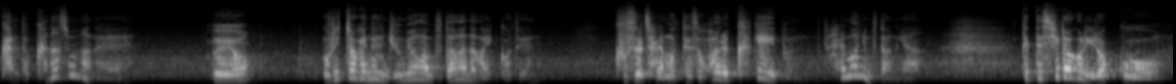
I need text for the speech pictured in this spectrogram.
간도 큰 아줌마네. 왜요? 우리 쪽에는 유명한 무당 하나가 있거든. 굿을 잘못해서 화를 크게 입은 할머니 무당이야. 그때 시력을 잃었고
